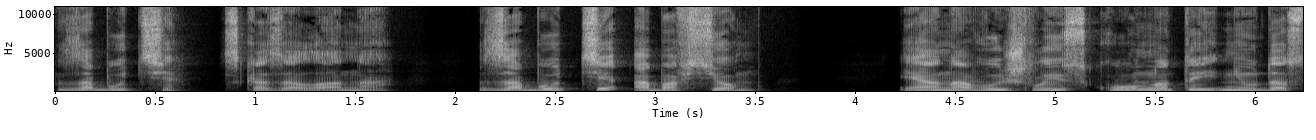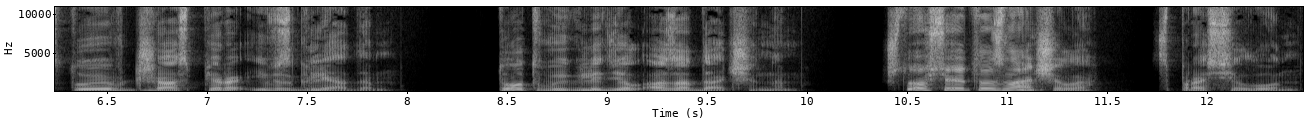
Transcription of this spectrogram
забудьте», — сказала она. «Забудьте обо всем и она вышла из комнаты, не удостоив Джаспера и взглядом. Тот выглядел озадаченным. «Что все это значило?» — спросил он.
